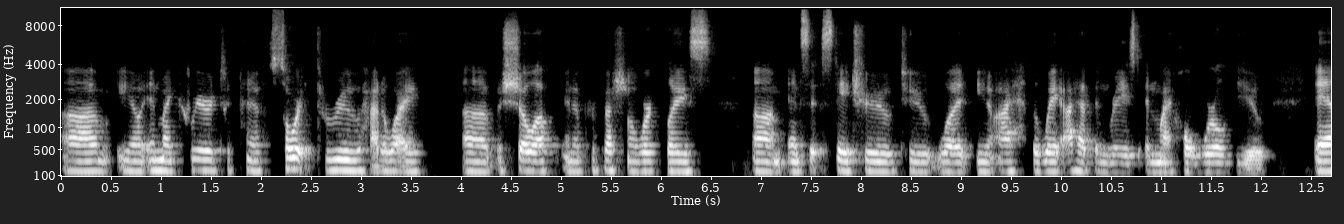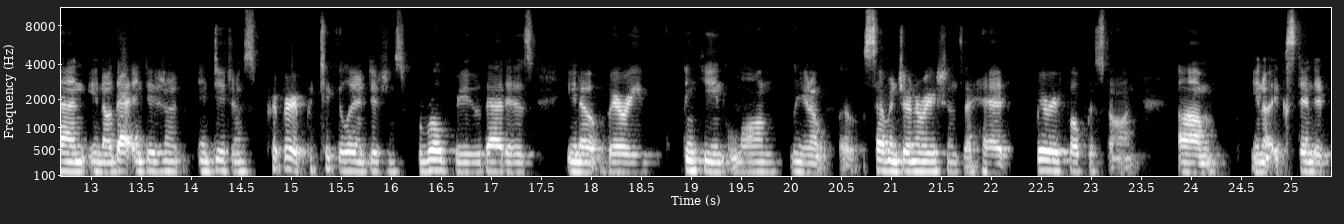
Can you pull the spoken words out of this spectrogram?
um, you know in my career to kind of sort through how do i uh, show up in a professional workplace um, and stay true to what you know I the way I have been raised in my whole worldview, and you know that indigenous indigenous very particular indigenous worldview that is you know very thinking long you know uh, seven generations ahead, very focused on um, you know extended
